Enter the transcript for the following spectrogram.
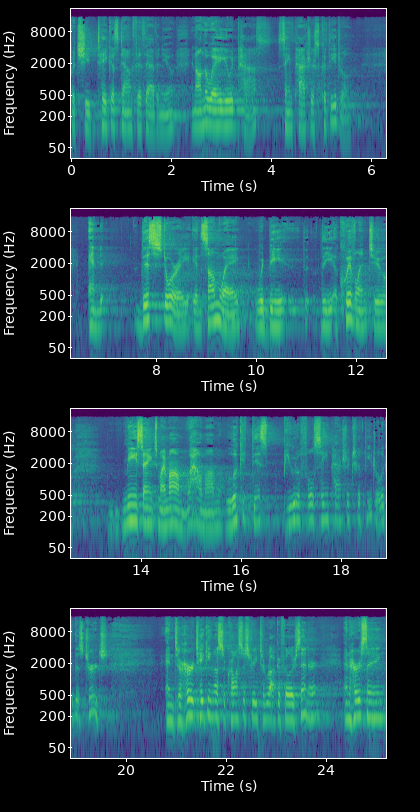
But she'd take us down Fifth Avenue, and on the way, you would pass St. Patrick's Cathedral. And this story, in some way, would be the equivalent to me saying to my mom, Wow, mom, look at this beautiful St. Patrick's Cathedral. Look at this church. And to her taking us across the street to Rockefeller Center and her saying,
